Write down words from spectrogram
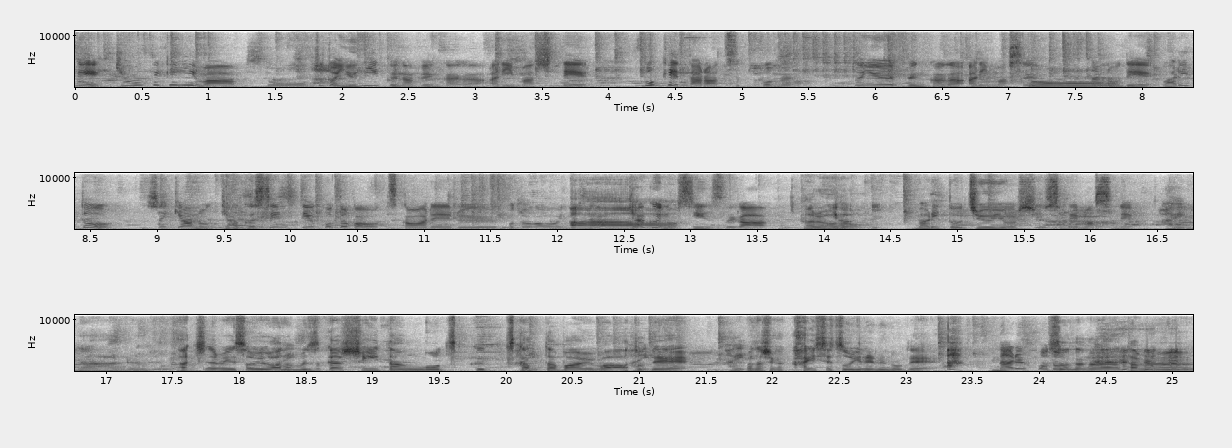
で基本的にはとちょっとユニークな文化がありましてボケたら突っ込むという文化があります。なので割と最近あのギャグ戦っていう言葉を使われることが多いんですがギャグのセンスがなるほど。割と重要視されますね。はい、なるほど。あちなみにそういうあのは難しい単語をつく使った場合は後ではい、私が解説を入れるので、あなるほど。そうだから多分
